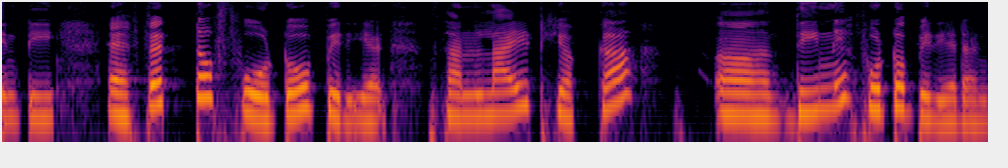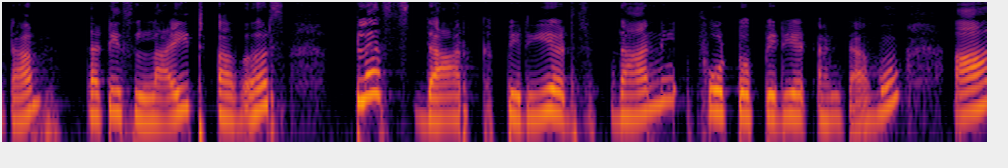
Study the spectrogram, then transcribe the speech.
ఏంటి? ఎఫెక్ట్ ఆఫ్ ఫోటో పీరియడ్ సన్లైట్ యొక్క దీన్నే ఫోటో పీరియడ్ అంటాం. That is light hours plus dark periods దాన్ని ఫోటో పీరియడ్ అంటాము. ఆ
